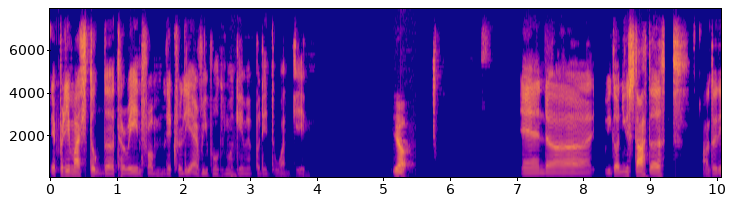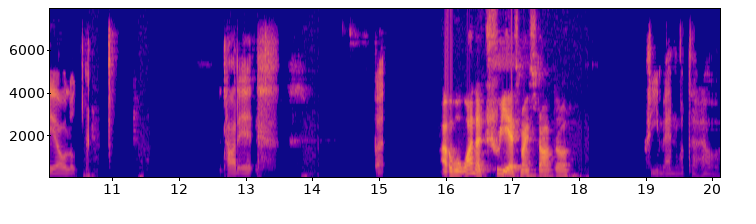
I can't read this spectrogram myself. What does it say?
they pretty much took the terrain from literally every Pokemon game and put it into one game. Yep. And uh, we got new starters. Although they all look retarded. But I would want a tree as my starter. Tree man, what the hell?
